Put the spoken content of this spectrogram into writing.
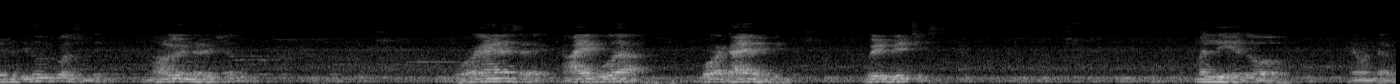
రెండు దిన ఊరుకోవాల్సింది నాలుగు ఎండ వేశారు కూరగాయ అయినా సరే కాయ కూర కూర గాయం అయిపోయింది వేడి వేడి చేసి మళ్ళీ ఏదో ఏమంటారు?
